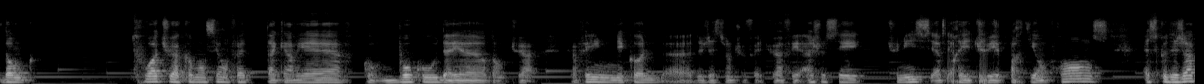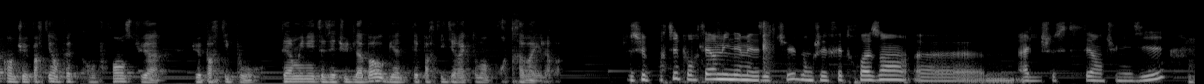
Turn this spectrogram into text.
donc, toi, tu as commencé en fait ta carrière, comme beaucoup d'ailleurs. Donc, tu as, tu as fait une école euh, de gestion, tu, fais, tu as fait HEC Tunis et après tu es parti en France. Est-ce que déjà, quand tu es parti en fait en France, tu, as, tu es parti pour terminer tes études là-bas ou bien tu es parti directement pour travailler là-bas? Je suis parti pour terminer mes études. Donc, j'ai fait trois ans euh, à l'HEC en Tunisie. Mhm.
